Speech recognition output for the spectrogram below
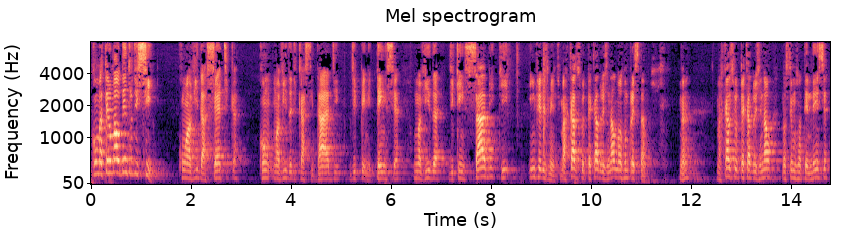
Combater o mal dentro de si, com a vida ascética, com uma vida de castidade, de penitência, uma vida de quem sabe que, infelizmente, marcados pelo pecado original, nós não prestamos. Né? Marcados pelo pecado original, nós temos uma tendência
